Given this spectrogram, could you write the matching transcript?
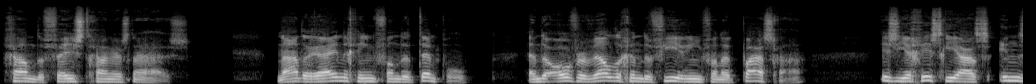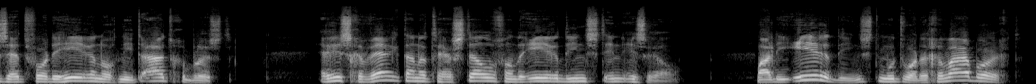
gaan de feestgangers naar huis. Na de reiniging van de tempel en de overweldigende viering van het Pascha is Jegiskia's inzet voor de Here nog niet uitgeblust. Er is gewerkt aan het herstel van de eredienst in Israël. Maar die eredienst moet worden gewaarborgd.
